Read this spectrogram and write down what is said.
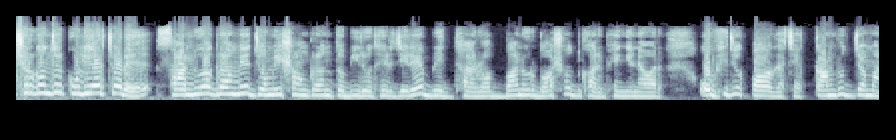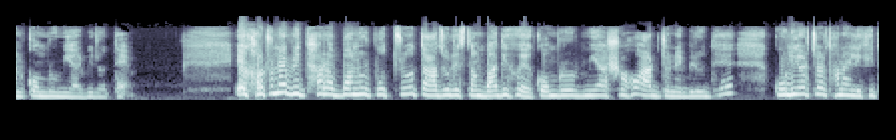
কিশোরগঞ্জের কুলিয়ারচরে সালুয়া গ্রামে জমি সংক্রান্ত বিরোধের জেরে বৃদ্ধা রব্বানুর বসতঘর ভেঙে নেওয়ার অভিযোগ পাওয়া গেছে কামরুজ্জামান কমরু মিয়ার বিরুদ্ধে। এ ঘটনায় বৃদ্ধা রব্বানুর পুত্র তাজুল ইসলাম বাদী হয়ে কমরুর মিয়া সহ আটজনের বিরুদ্ধে কুলিয়ারচর থানায় লিখিত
